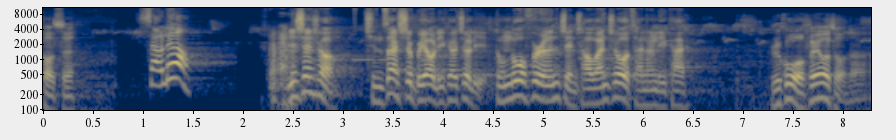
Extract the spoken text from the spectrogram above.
告辞。小六，林先生，请暂时不要离开这里，等洛夫人检查完之后才能离开。如果我非要走呢？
